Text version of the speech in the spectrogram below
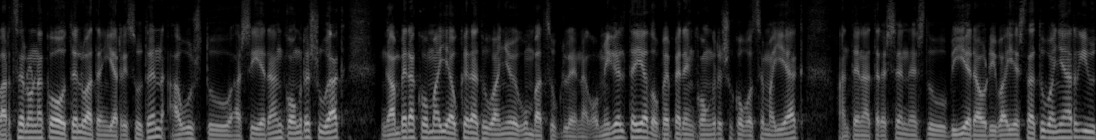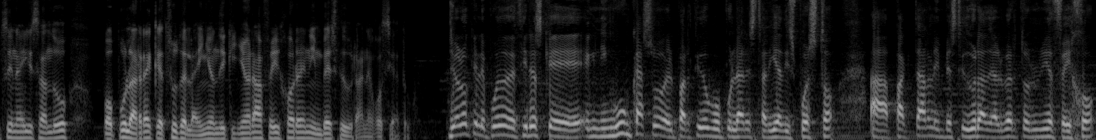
Bartzelonako hotel baten jarri zuten abustu hasieran kongresuak ganberako maila aukeratu baino egun batzuk lehenago. Miguel Teia do Peperen kongresuko bozemaileak Antena 3 ez du bilera hori bai estatu baina argi utzi nahi izan du Popularrek ez zutela inondik inora Feijoren investidura negoziatu. Yo lo que le puedo decir es que en ningún caso el Partido Popular estaría dispuesto a pactar la investidura de Alberto Núñez Núñez Feijo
